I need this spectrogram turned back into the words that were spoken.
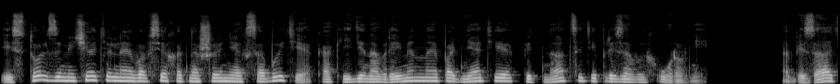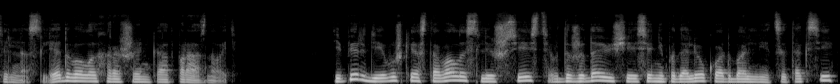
и столь замечательное во всех отношениях событие, как единовременное поднятие 15 призовых уровней. Обязательно следовало хорошенько отпраздновать. Теперь девушке оставалось лишь сесть в дожидающееся неподалеку от больницы такси,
